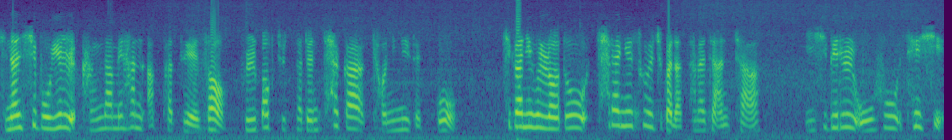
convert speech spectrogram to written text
지난 15일 강남의 한 아파트에서 불법 주차된 차가 견인이 됐고 시간이 흘러도 차량의 소유주가 나타나지 않자 21일 오후 3시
